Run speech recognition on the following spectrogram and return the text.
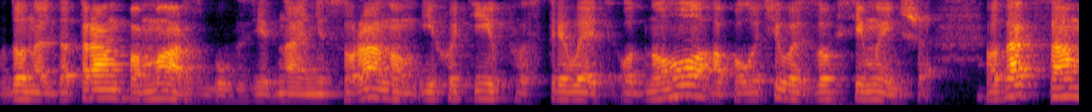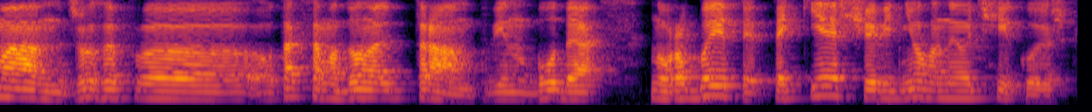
в Дональда Трампа, Марс був в з Ураном і хотів стрілець одного, а вийшло зовсім інше. Отак само Джозеф, е, отак само Дональд Трамп він буде ну, робити таке, що від нього не очікуєш.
